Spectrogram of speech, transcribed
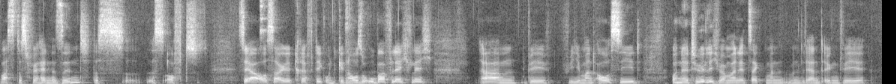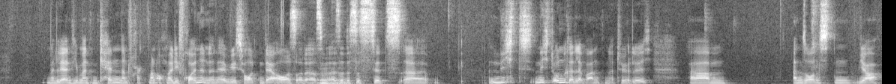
was das für Hände sind. Das ist oft sehr aussagekräftig und genauso oberflächlich, ähm, wie, wie jemand aussieht. Und natürlich, wenn man jetzt sagt, man, man lernt irgendwie man lernt jemanden kennen, dann fragt man auch mal die Freundinnen, ne, wie schaut denn der aus oder so. Mhm. Also das ist jetzt äh, nicht, nicht unrelevant natürlich. Ähm, ansonsten, ja,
